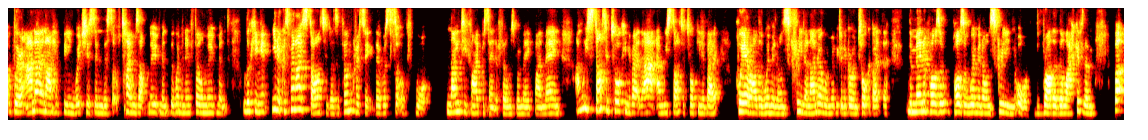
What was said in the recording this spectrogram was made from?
of where anna and i have been which is in this sort of times up movement the women in film movement looking at you know because when i started as a film critic there was sort of what 95% of films were made by men. And we started talking about that and we started talking about where are the women on screen? And i know we're maybe going to go and talk about the, the menopausal women on screen or rather the lack of them. But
